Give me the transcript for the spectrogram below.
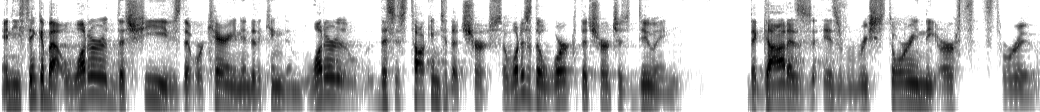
and you think about what are the sheaves that we're carrying into the kingdom what are this is talking to the church so what is the work the church is doing that god is, is restoring the earth through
